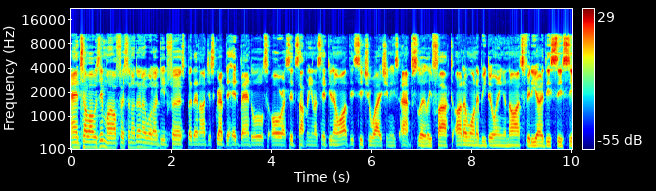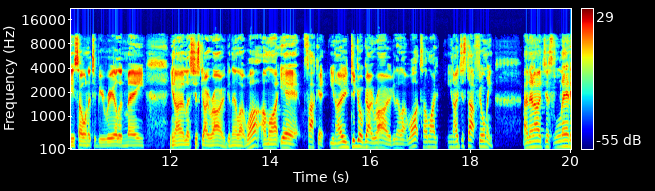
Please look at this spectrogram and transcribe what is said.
And so I was in my office, and I don't know what I did first, but then I just grabbed a headband or, or I said something, and I said, you know what, this situation is absolutely fucked. I don't want to be doing a nice video, this, this, this. I want it to be real and me. You know, let's just go rogue. And they're like, what? I'm like, yeah, fuck it. You know, Digger go rogue. And they're like, what? So I'm like, you know, just start filming. And then I just let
